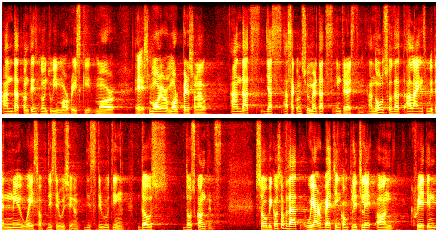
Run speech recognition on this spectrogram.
and that content is going to be more risky, more uh, smaller, more personal, and that's just, as a consumer, that's interesting. And also that aligns with the new ways of distribution, distributing those, those contents. So because of that, we are betting completely on creating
